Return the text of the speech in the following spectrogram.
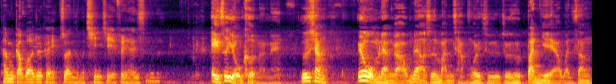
他们搞不好就可以赚什么清洁费还是什么的。哎、这有可能哎、就是像因为我们两个啊，我们两个是蛮常会是就是半夜啊，晚上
